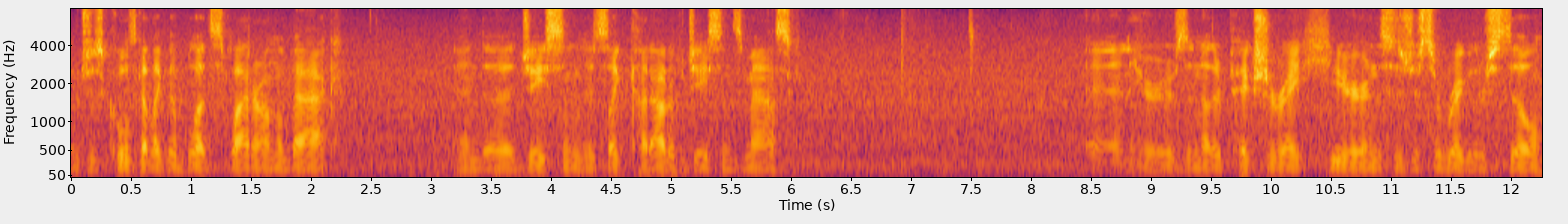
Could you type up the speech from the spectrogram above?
Which is cool. It's got like the blood splatter on the back. And uh, Jason, it's like cut out of Jason's mask. And here's another picture right here, and this is just a regular still.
